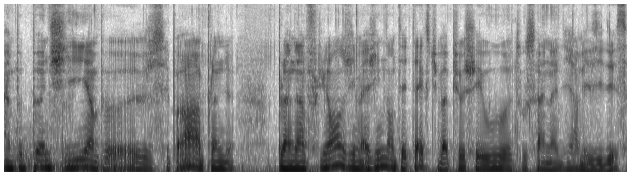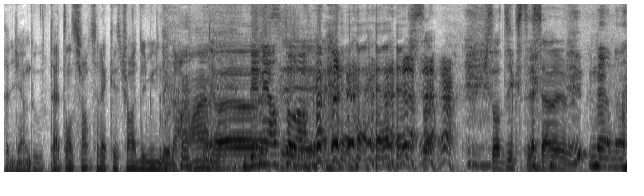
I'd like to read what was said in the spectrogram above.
un peu punchy, un peu, euh, je sais pas, plein de plein d'influences, j'imagine, dans tes textes. Tu vas piocher où euh, tout ça, Nadir Les idées, ça devient d'où? Attention, c'est la question à 2000 dollars. Hein. Ouais, Démerde-toi je je sentis que c'était sérieux. là. Non, non.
